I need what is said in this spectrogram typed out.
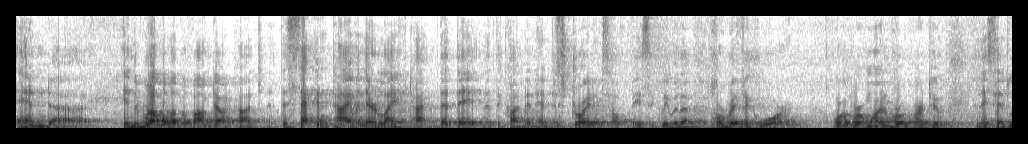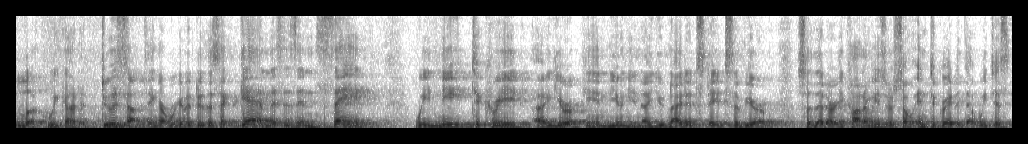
and uh, in the rubble of a bombed out continent, the second time in their lifetime that, they, that the continent had destroyed itself basically with a horrific war. World War I, World War II. And they said, look, we got to do something or we're going to do this again. This is insane. We need to create a European Union, a United States of Europe, so that our economies are so integrated that we just,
